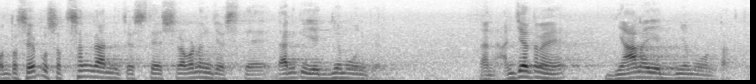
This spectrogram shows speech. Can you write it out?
కొంతసేపు సత్సంగాన్ని చేస్తే శ్రవణం చేస్తే దానికి యజ్ఞము అని పేరు. దాన్ని అంచేతనే జ్ఞానయజ్ఞము అంటారు.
